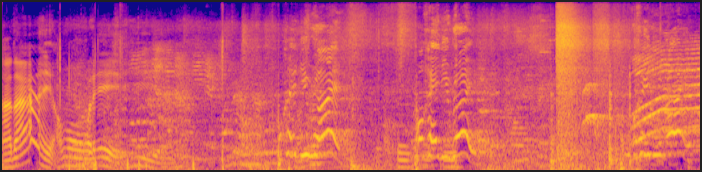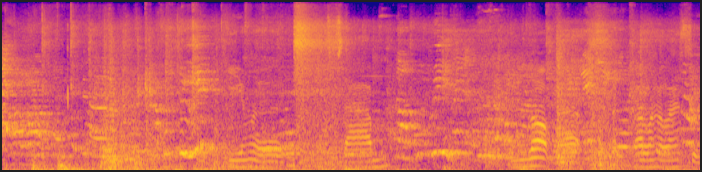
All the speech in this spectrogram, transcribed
อะได้ เอามองมาด้เหี้ ยโอเคดีเลย โอเคดีเลยโอเคดีเลยทีมเออสามรอบแล้วก็ร้อยห้าสิบ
